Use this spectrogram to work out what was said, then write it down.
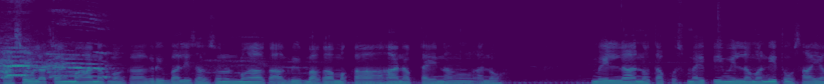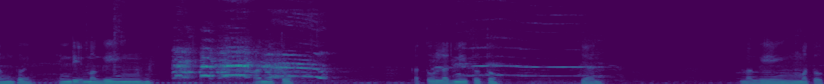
Kaso wala tayong mahanap mga kaagri bali sa sunod mga kaagri baka makahanap tayo ng ano male na ano tapos may female naman ito sayang to eh. Hindi maging ano to katulad nito to. Yan. Maging matu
